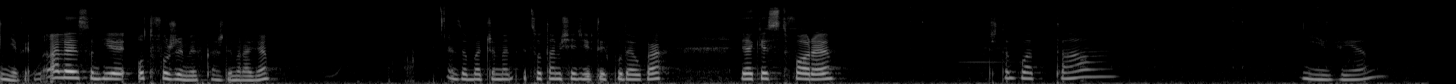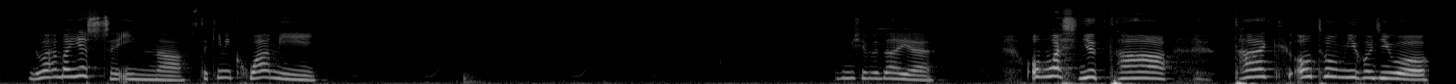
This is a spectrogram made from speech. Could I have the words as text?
Nie wiem, ale sobie otworzymy w każdym razie. Zobaczymy, co tam siedzi w tych pudełkach. Jakie stwory. Czy to była ta? Nie wiem. Była chyba jeszcze inna. Z takimi kłami. Mi się wydaje. O właśnie ta! Tak, o to mi chodziło.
